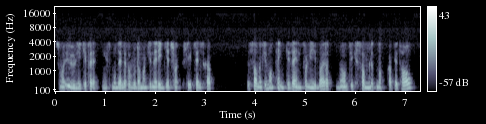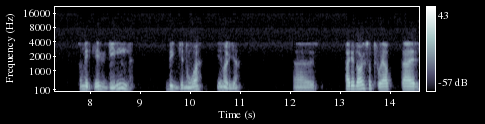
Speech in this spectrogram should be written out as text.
som var ulike forretningsmodeller for hvordan man kunne rigge et slikt selskap. Det samme kunne man tenke seg innen fornybar, at man fikk samlet nok kapital som virkelig vil bygge noe i Norge. Eh, per i dag så tror jeg at det er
